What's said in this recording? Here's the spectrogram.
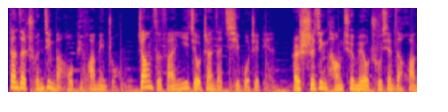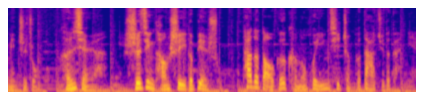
但在纯净版 OP 画面中，张子凡依旧站在齐国这边，而石敬瑭却没有出现在画面之中。很显然，石敬瑭是一个变数，他的倒戈可能会引起整个大局的改变。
